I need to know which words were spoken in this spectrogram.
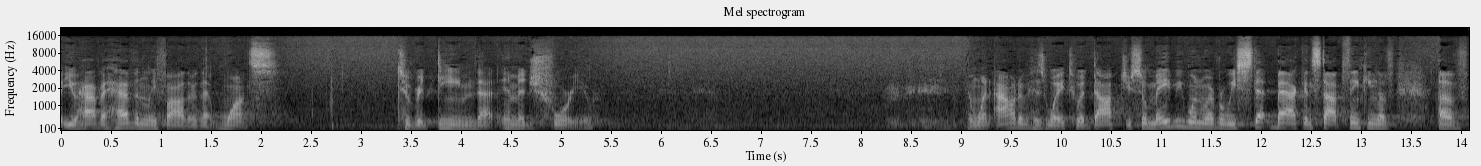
But you have a heavenly Father that wants to redeem that image for you. And went out of his way to adopt you. So maybe whenever we step back and stop thinking of, of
